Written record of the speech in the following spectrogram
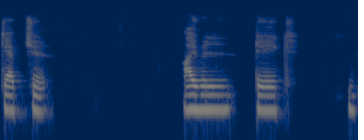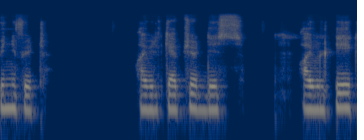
capture, I will take benefit, I will capture this, I will take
